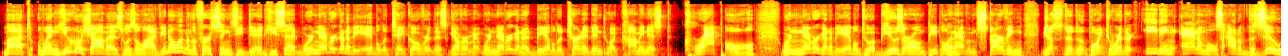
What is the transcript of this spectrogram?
But when Hugo Chavez was alive, you know, one of the first things he did, he said, We're never going to be able to take over this government. We're never going to be able to turn it into a communist crap hole. We're never going to be able to abuse our own people and have them starving just to the point to where they're eating animals out of the zoo.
